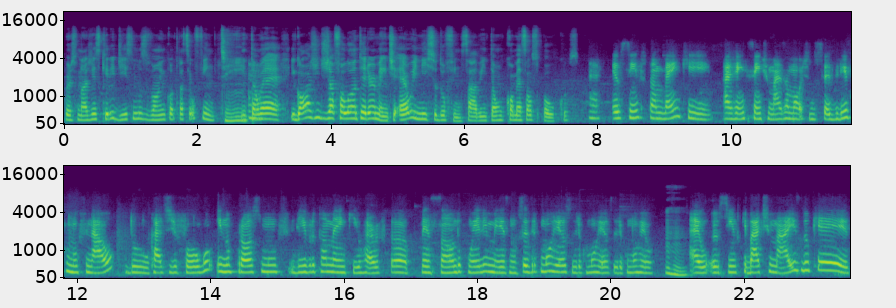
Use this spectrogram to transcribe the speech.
personagens queridíssimos vão encontrar seu fim. Sim. Então é igual a gente já falou anteriormente, é o início do fim, sabe? Então começa aos poucos. É, eu sinto também que a gente sente mais a morte do Cedrico no final do Cálice de Fogo e no próximo livro também, que o Harry fica pensando com ele mesmo: o Cedrico morreu, o Cedrico morreu, o Cedrico morreu. Uhum. Aí eu, eu sinto que bate mais do que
